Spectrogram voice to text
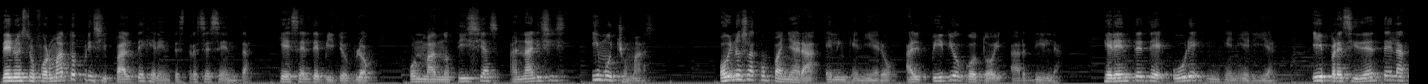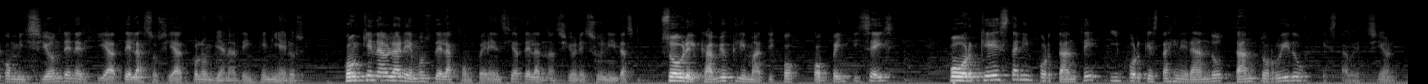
de nuestro formato principal de Gerentes 360, que es el de videoblog, con más noticias, análisis y mucho más. Hoy nos acompañará el ingeniero Alpidio Godoy Ardila, gerente de URE Ingeniería y presidente de la Comisión de Energía de la Sociedad Colombiana de Ingenieros, con quien hablaremos de la Conferencia de las Naciones Unidas sobre el Cambio Climático COP26, por qué es tan importante y por qué está generando tanto ruido esta versión.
